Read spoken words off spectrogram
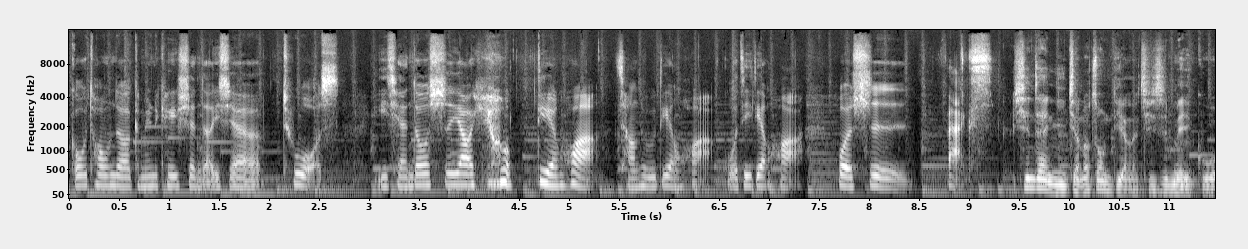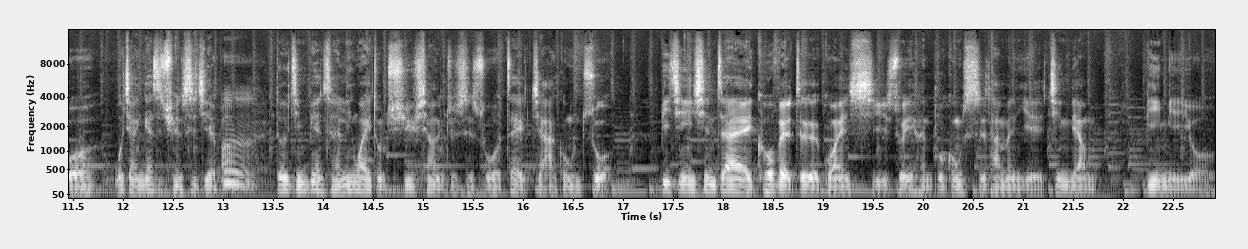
沟通的 communication 的一些 tools。以前都是要用 电话、长途电话、国际电话，或者是 fax。现在你讲到重点了，其实美国，我讲应该是全世界吧，嗯，都已经变成另外一种趋向，就是说在家工作。毕竟现在 COVID 这个关系，所以很多公司他们也尽量避免有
